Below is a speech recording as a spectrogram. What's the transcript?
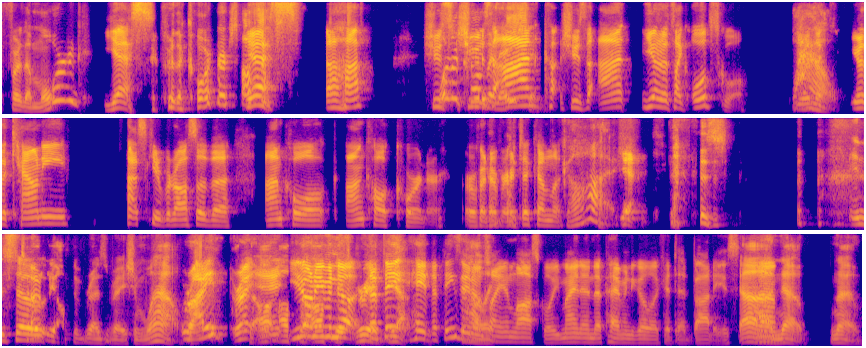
for the morgue Yes. for the coroner's office. Yes. Uh huh. She was she was the aunt. she was the aunt. you know it's like old school. You're the, Wow. you're the county prosecutor, but also the on call on call coroner or whatever to come look. Gosh. Yeah. And so totally off the reservation. Wow. right, right. Off- you don't even know the thing. yeah. Hey, the things they don't tell you in law school, you might end up having to go look at dead bodies. Uh, Um, no, no.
